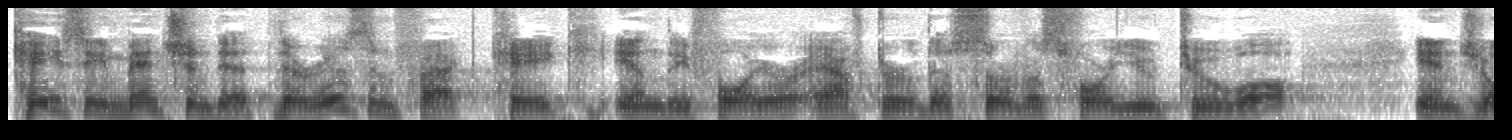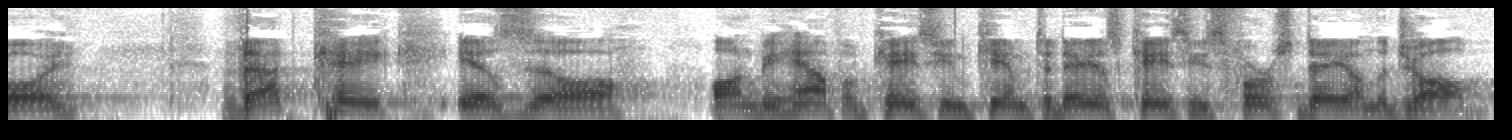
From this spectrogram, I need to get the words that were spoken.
Casey mentioned it. There is, in fact, cake in the foyer after this service for you to uh, enjoy. That cake is. Uh, on behalf of Casey and Kim, today is Casey's first day on the job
